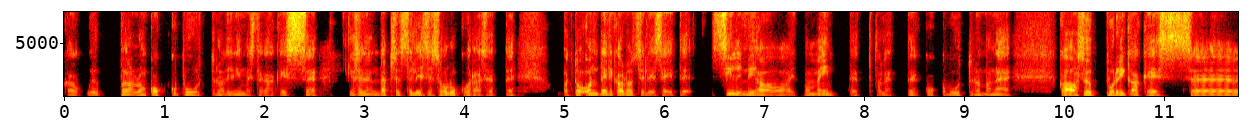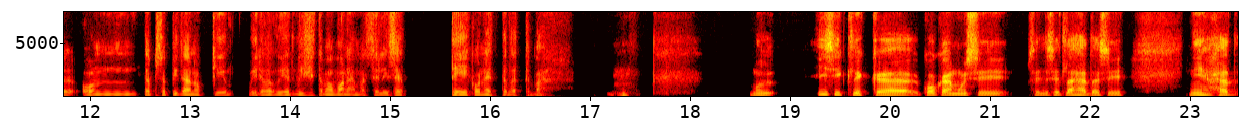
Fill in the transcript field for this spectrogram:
ka võib-olla on kokku puutunud inimestega, kes, kes on täpselt sellises olukorras, et on teil ka olnud selliseid silmi avavaid momente, et te olete kokku puutunud mõne kaasõppuriga, kes äh, on täpselt pidanudki või, või viisid tema vanemad sellise teekonna ette võtma? mul isiklikke kogemusi, selliseid lähedasi nii häd-,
